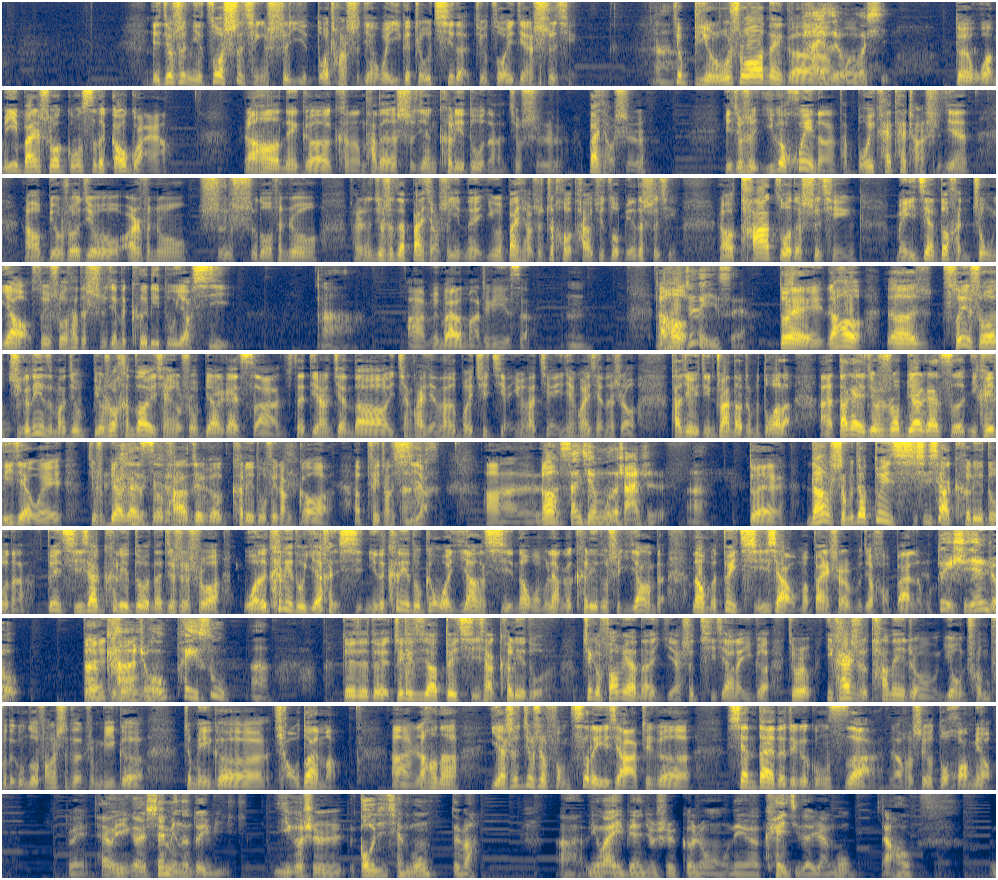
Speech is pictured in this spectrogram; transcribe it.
也就是你做事情是以多长时间为一个周期的，就做一件事情。啊，就比如说那个拍子有多细？对我们一般说公司的高管啊，然后那个可能他的时间颗粒度呢就是半小时。也就是一个会呢，他不会开太长时间，然后比如说就二十分钟、十十多分钟，反正就是在半小时以内。因为半小时之后他要去做别的事情，然后他做的事情每一件都很重要，所以说它的时间的颗粒度要细。啊啊，明白了吗？这个意思。嗯，然后这个意思呀。对，然后呃，所以说举个例子嘛，就比如说很早以前有时候比尔盖茨啊，在地上见到一千块钱他都不会去捡，因为他捡一千块钱的时候他就已经赚到这么多了啊。大概也就是说，比尔盖茨你可以理解为就是比尔盖茨他这个颗粒度非常高啊啊非常细啊啊，然后三千目的砂纸啊。对，然后什么叫对齐一下颗粒度呢？对齐一下颗粒度，那就是说我的颗粒度也很细，你的颗粒度跟我一样细，那我们两个颗粒度是一样的，那我们对齐一下，我们办事儿不就好办了吗？对时间轴，对卡轴配速啊，对对对，这个就叫对齐一下颗粒度。这个方面呢，也是体现了一个，就是一开始他那种用淳朴的工作方式的这么一个这么一个桥段嘛，啊，然后呢，也是就是讽刺了一下这个。现代的这个公司啊，然后是有多荒谬？对，它有一个鲜明的对比，一个是高级钳工，对吧？啊，另外一边就是各种那个 K 级的员工，然后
